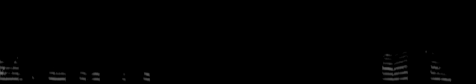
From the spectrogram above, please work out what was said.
Tomurcuk 1232. Aras Kani.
